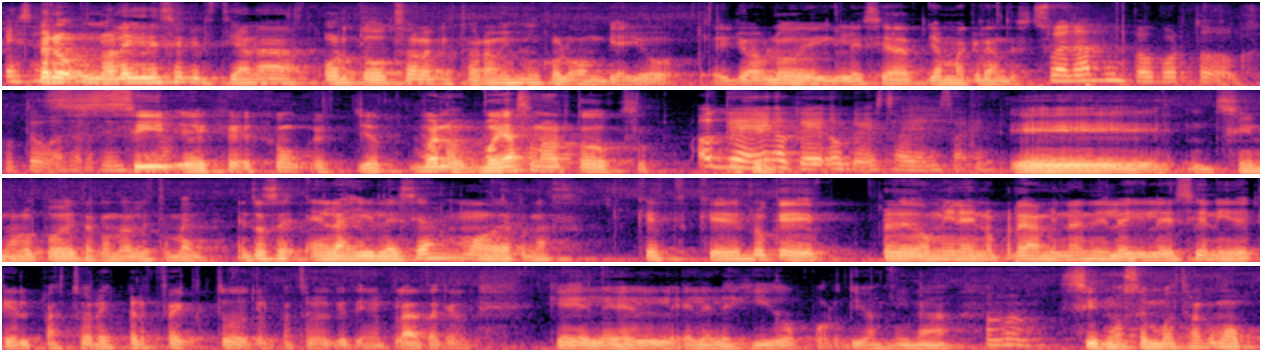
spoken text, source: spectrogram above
es el Pero punto. no la iglesia cristiana ortodoxa, la que está ahora mismo en Colombia. Yo, yo hablo de iglesias ya más grandes. Suena un poco ortodoxo, te voy a ser Sí, sincera. es que es como- es- yo- bueno, voy a sonar ortodoxo. Ok, En fin. ok, ok, está bien, está bien. Eh, sí, no lo puedo evitar cuando hables también. Entonces, en las iglesias modernas, ¿qué, es- lo que predomina? Y no predomina ni la iglesia, ni de que el pastor es perfecto, de que el pastor es el que tiene plata, que, que él es el, el elegido por Dios, ni nada. Ajá. Sino se muestra como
